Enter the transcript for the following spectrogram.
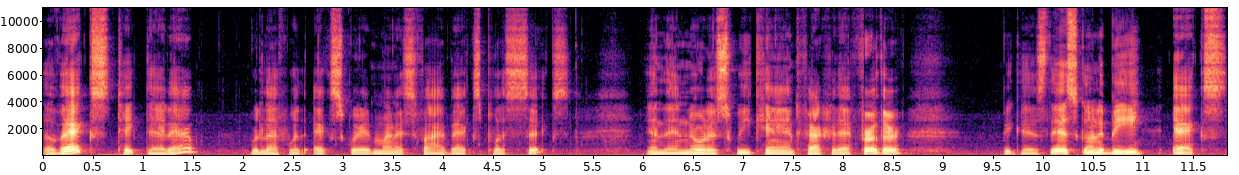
of x, take that out. We're left with x squared minus 5x plus 6. And then notice we can factor that further because this is going to be x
